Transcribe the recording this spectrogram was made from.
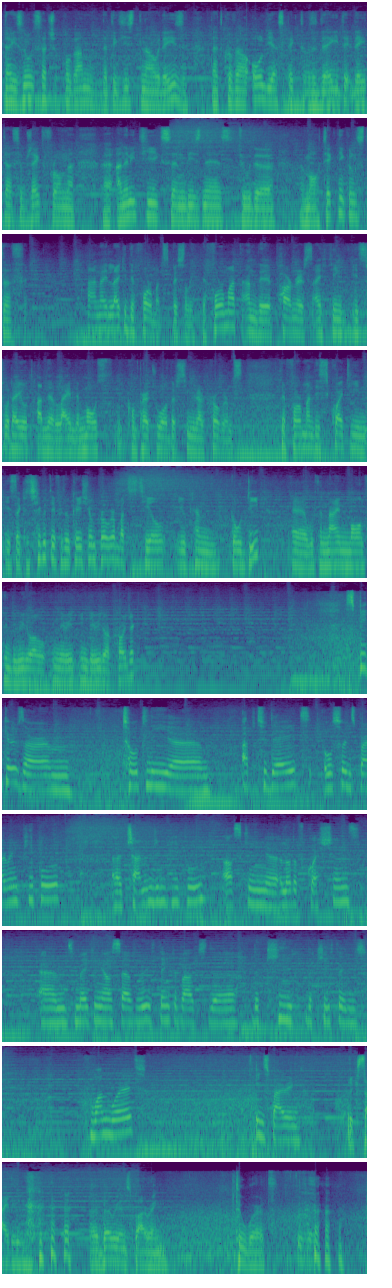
There is no such a program that exists nowadays that cover all the aspects of the data, data subject from uh, analytics and business to the uh, more technical stuff. And I like the format especially. The format and the partners I think is what I would underline the most compared to other similar programs. The format is quite in, it's like executive education program but still you can go deep uh, with a nine month individual, individual project. Speakers are um, totally uh, up to date, also inspiring people, uh, challenging people, asking uh, a lot of questions and making ourselves really think about the, the, key, the key things. One word, inspiring. Exciting. Uh, very inspiring, two words. Two words.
